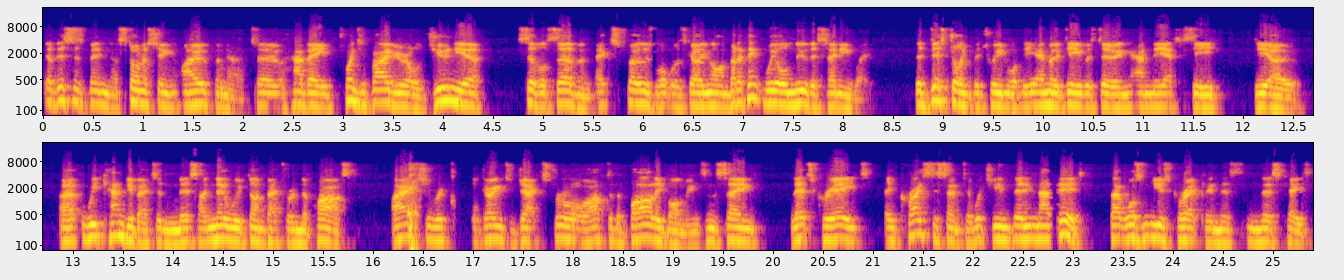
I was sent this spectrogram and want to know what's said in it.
Yeah, this has been an astonishing eye opener to have a 25 year old junior civil servant expose what was going on. But I think we all knew this anyway. The disjoint between what the MOD was doing and the FCDO. Uh, we can do better than this. I know we've done better in the past. I actually recall going to Jack Straw after the Bali bombings and saying, let's create a crisis center, which he now did. That wasn't used correctly in this in this case.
